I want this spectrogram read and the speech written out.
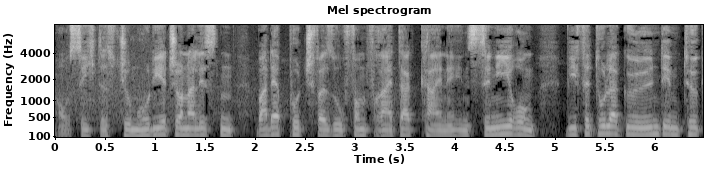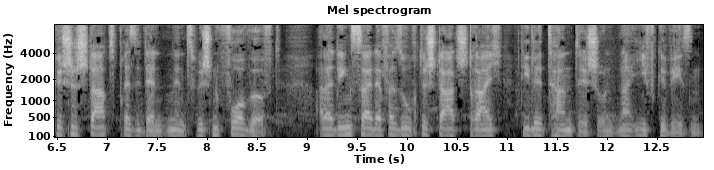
Aus Sicht des Cumhuriyet-Journalisten war der Putschversuch vom Freitag keine Inszenierung, wie Fethullah Gülen dem türkischen Staatspräsidenten inzwischen vorwirft. Allerdings sei der versuchte Staatsstreich dilettantisch und naiv gewesen.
